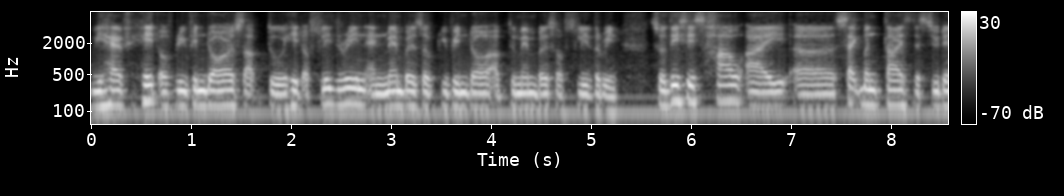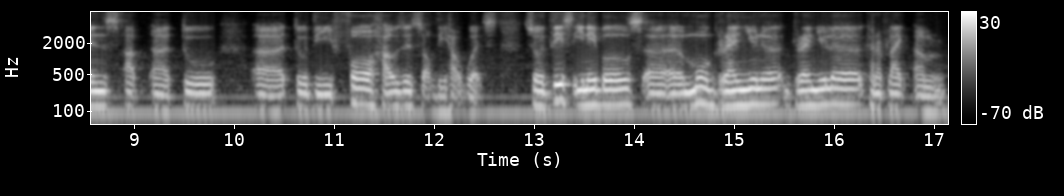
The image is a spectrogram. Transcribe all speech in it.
we have head of Gryffindors up to head of Slytherin and members of Gryffindor up to members of Slytherin. So this is how I uh, segmentize the students up uh, to uh, to the four houses of the Hogwarts. So this enables uh, a more granular, granular kind of like um,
